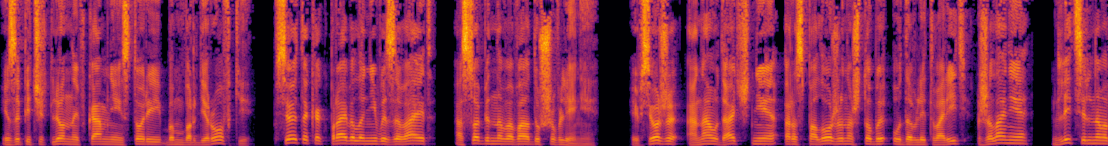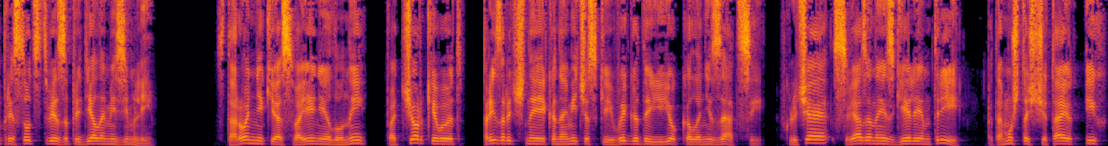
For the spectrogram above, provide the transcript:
и запечатленной в камне историей бомбардировки, все это, как правило, не вызывает особенного воодушевления. И все же она удачнее расположена, чтобы удовлетворить желание длительного присутствия за пределами Земли. Сторонники освоения Луны подчеркивают призрачные экономические выгоды ее колонизации, включая связанные с гелием-3, потому что считают их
